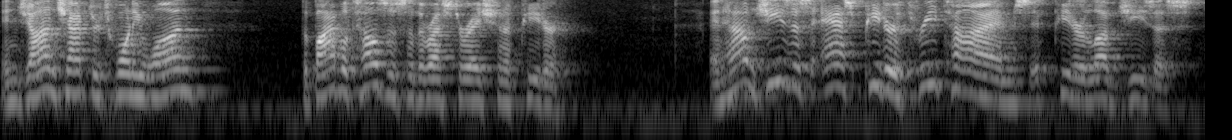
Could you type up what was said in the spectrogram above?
In John chapter 21, the Bible tells us of the restoration of Peter and how Jesus asked Peter three times if Peter loved Jesus.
